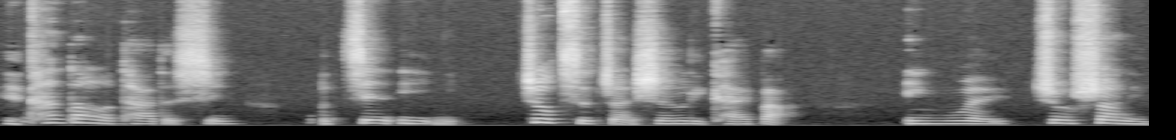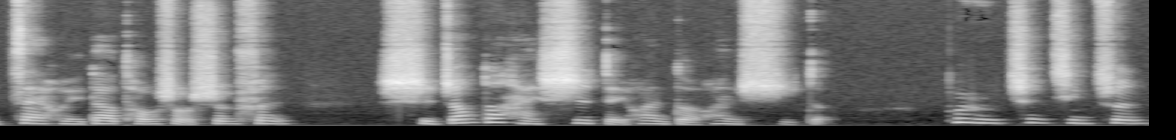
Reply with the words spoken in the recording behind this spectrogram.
也看到了他的心，我建议你就此转身离开吧，因为就算你再回到投手身份，始终都还是得患得患失的。不如趁青春，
